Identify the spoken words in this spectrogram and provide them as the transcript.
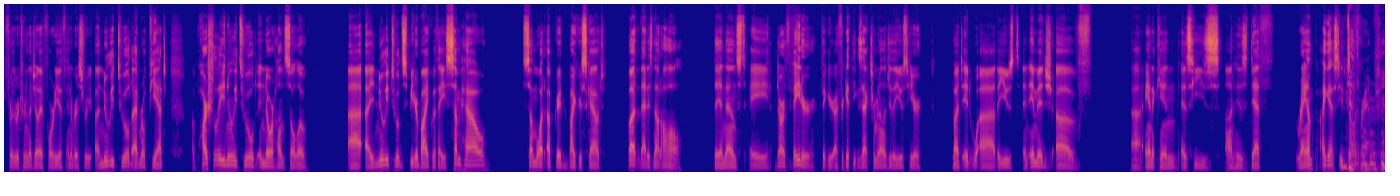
for the Return of the Jedi 40th anniversary a newly tooled Admiral Piet, a partially newly tooled indoor Han Solo, uh, a newly tooled speeder bike with a somehow somewhat upgraded biker scout, but that is not all. They announced a Darth Vader figure. I forget the exact terminology they used here, but it uh, they used an image of uh, Anakin as he's on his death ramp, I guess you'd call Death it.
